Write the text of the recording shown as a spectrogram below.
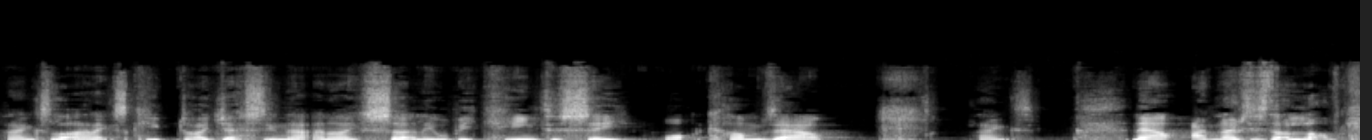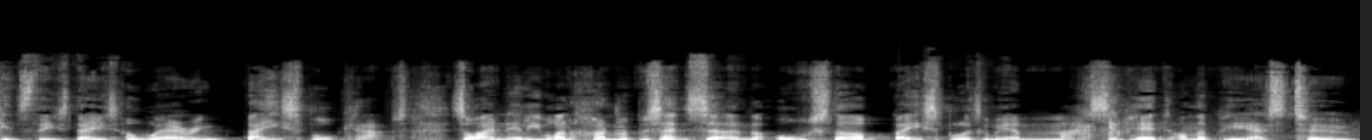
Thanks a lot, Aleks. Keep digesting that, and I certainly will be keen to see what comes out. Thanks. Now, I've noticed that a lot of kids these days are wearing baseball caps, so I'm nearly 100% certain that All Star Baseball is going to be a massive hit on the PS2.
